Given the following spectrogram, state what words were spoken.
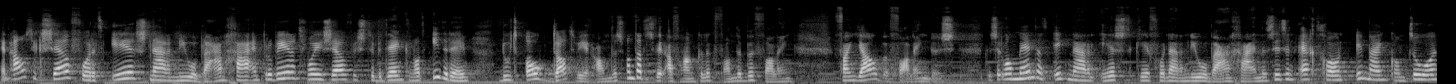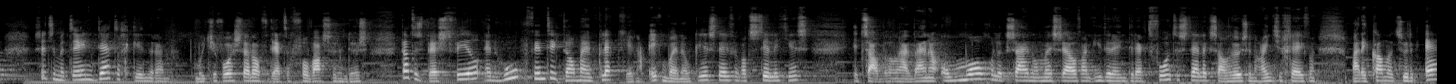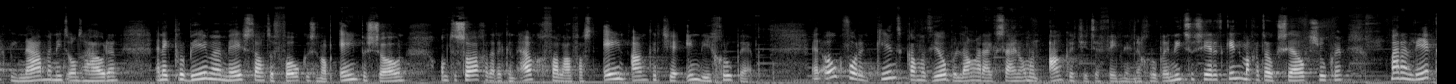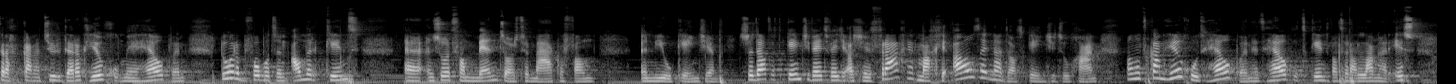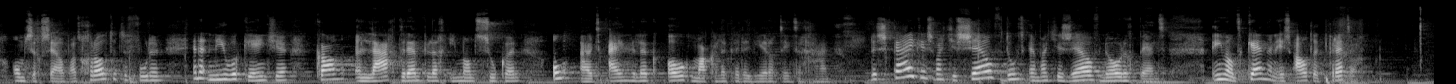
En als ik zelf voor het eerst naar een nieuwe baan ga en probeer het voor jezelf eens te bedenken, want iedereen doet ook dat weer anders, want dat is weer afhankelijk van de bevalling, van jouw bevalling dus. Dus het moment dat ik naar een eerste keer voor naar een nieuwe baan ga en er zitten echt gewoon in mijn kantoor zitten meteen 30 kinderen, moet je voorstellen, of 30 volwassenen dus. Dat is best veel. En hoe vind ik dan mijn plekje? Nou, ik ben ook eerst even wat stilletjes. Het zou bijna onmogelijk zijn om mezelf aan iedereen direct voor te stellen. Ik zal heus een handje geven, maar ik kan natuurlijk echt die namen niet onthouden. En ik probeer me meestal te focussen op één persoon om te zorgen dat ik in elk geval alvast één ankertje in die groep heb. En ook voor een kind kan het heel belangrijk zijn om een ankertje te vinden in de groep. En niet zozeer het kind mag het ook zelf zoeken, maar een leerkracht kan natuurlijk daar ook heel goed mee helpen door bijvoorbeeld een ander kind uh, een soort van mentor te maken van een nieuw kindje. Zodat het kindje weet, weet je, als je een vraag hebt, mag je altijd naar dat kindje toe gaan. Want het kan heel goed helpen. Het helpt het kind wat er al langer is om zichzelf wat groter te voelen. En het nieuwe kindje kan een laagdrempelig iemand zoeken om uiteindelijk ook makkelijker de wereld in te gaan. Dus kijk eens wat je zelf doet en wat je zelf nodig bent. Iemand kennen is altijd prettig.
